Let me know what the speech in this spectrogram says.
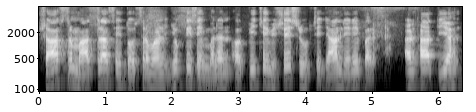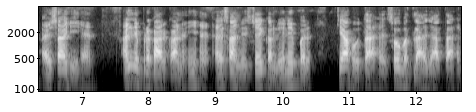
शास्त्र मात्रा से तो श्रवण, युक्ति से मनन और पीछे विशेष रूप से जान लेने पर अर्थात यह ऐसा ही है। अन्य प्रकार का नहीं है। ऐसा निश्चय कर लेने पर क्या होता है, सो बतलाया जाता है।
